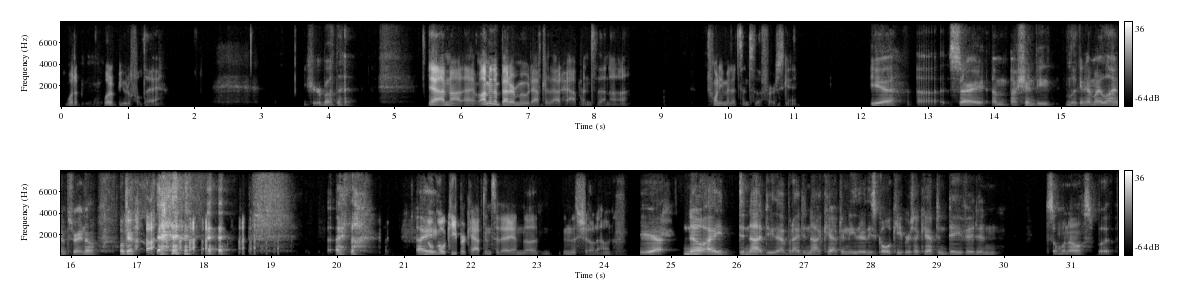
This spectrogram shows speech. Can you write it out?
what a what a beautiful day. You sure about that? Yeah, I'm not. I, I'm in a better mood after that happened than uh, 20 minutes into the first game. Yeah. Uh, sorry, I'm, I shouldn't be looking at my lineups right now. Okay. I thought I no goalkeeper captain today in the in this showdown. yeah no I did not do that, but I did not captain either of these goalkeepers. I captained David and someone else, but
